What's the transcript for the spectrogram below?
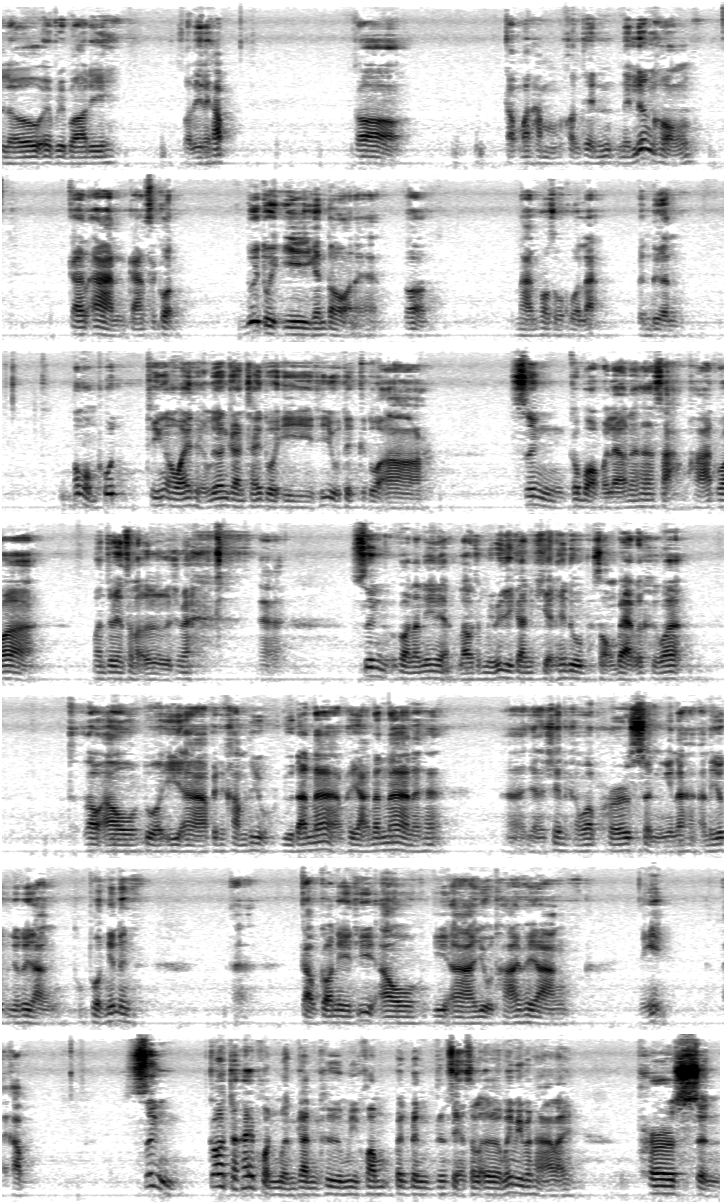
Hello everybody สวัสดีนะครับ ก็กลับมาทำคอนเทนต์ในเรื่องของการอ่านการสะกดด้วยตัว e กันต่อนะฮะ ก็นานพอสมควรละ เป็นเดือน เพราะผมพูดทิ้งเอาไว้ถึงเรื่องการใช้ตัว e ที่อยู่ติดกับตัว r ซึ่งก็บอกไปแล้วนะฮะสามพาร์ทว่ามันจะเป็นสระเออใช่ไหมอ่าซึ่งก่อนหน้านี้เนี่ยเราจะมีวิธีการเขียนให้ดูสองแบบก็คือว่า เราเอาตัว er เป็นคำที่อยู่อยู่ด้านหน้าพยางค์ด้านหน้านะฮะอย่างเช่นคำว่า person อย่างนี้นะอันนี้ยกตัวอย่างทบทวนนิดนึงกับกรณีที่เอา er อยู่ท้ายพยางค์นี้นะครับ ซึ่งก็จะให้ผลเหมือนกันคือมีความเป็นเป็นเป็นเสียงสระเออไม่มีปัญหาอะไร person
